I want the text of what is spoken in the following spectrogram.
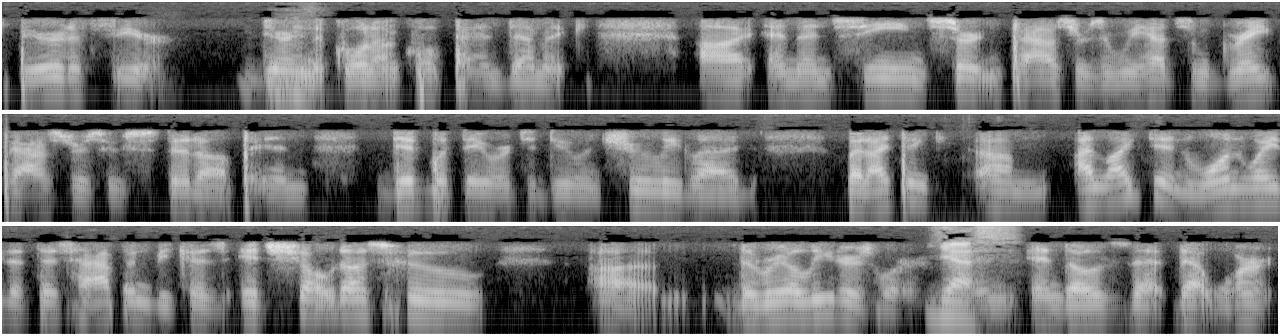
spirit of fear during the quote unquote pandemic, uh, and then seeing certain pastors, and we had some great pastors who stood up and did what they were to do and truly led. But I think um, I liked it in one way that this happened because it showed us who uh, the real leaders were. Yes, and, and, those that that weren't,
